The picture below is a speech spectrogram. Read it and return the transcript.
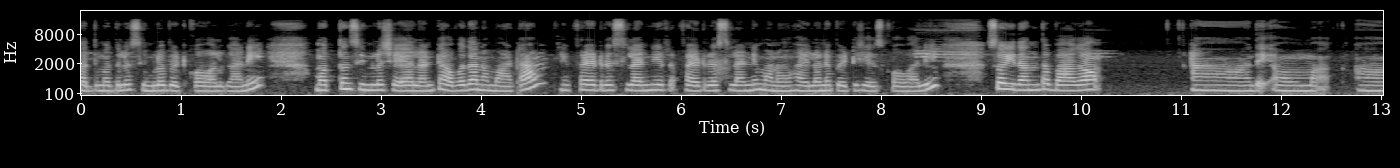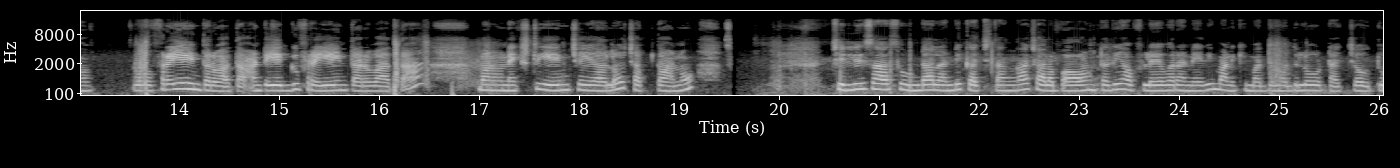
మధ్య మధ్యలో సిమ్లో పెట్టుకోవాలి కానీ మొత్తం సిమ్లో చేయాలంటే అవ్వదన్నమాట ఫ్రైడ్ రైస్లన్నీ ఫ్రైడ్ రైస్లన్నీ మనం హైలోనే పెట్టి చేసుకోవాలి. సో ఇదంతా బాగా అదే ఫ్రై అయిన తర్వాత అంటే ఎగ్ ఫ్రై అయిన తర్వాత మనం నెక్స్ట్ ఏం చేయాలో చెప్తాను. చిల్లీ సాస్ ఉండాలండి ఖచ్చితంగా. చాలా బాగుంటుంది. ఆ ఫ్లేవర్ అనేది మనకి మధ్య మధ్యలో టచ్ అవుతూ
